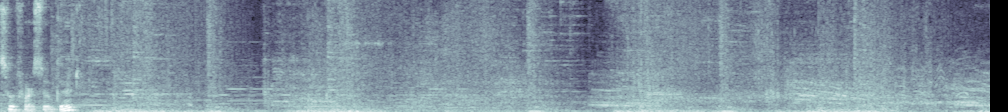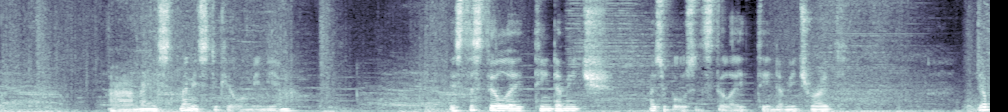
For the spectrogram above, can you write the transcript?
So far so good. Ah, managed, managed to kill a minion. Is this still 18 damage? I suppose it's still 18 damage, right? Yep,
